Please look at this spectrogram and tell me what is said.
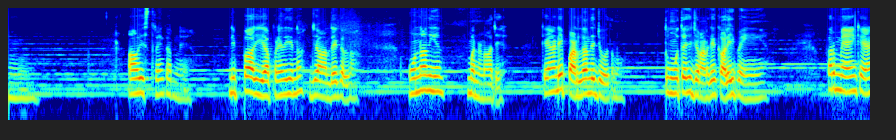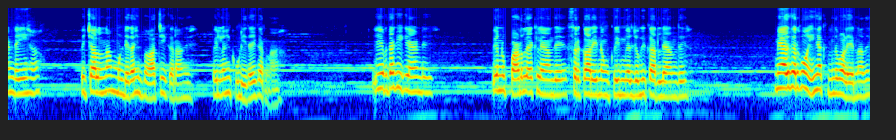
ਹੂੰ। ਆਓ ਇਸ ਤਰ੍ਹਾਂ ਹੀ ਕਰਨੇ ਆ। ਨੀ ਭਾਜੀ ਆਪਣੇ ਦੀ ਨਾ ਜਾਣਦੇ ਗੱਲਾਂ। ਉਹਨਾਂ ਦੀਆਂ ਮੰਨਣਾ ਜੇ। ਕਹਿਣ ਡਈ ਪੜ ਲੈਂਦੇ ਜੋਤ ਨੂੰ। ਤੂੰ ਤੇ ਇਹ ਜਾਣ ਕੇ ਕਾਲੀ ਪਈ ਹੈ ਪਰ ਮੈਂ ਹੀ ਕਹਿਣ ਡਈ ਹਾਂ ਵੀ ਚੱਲ ਨਾ ਮੁੰਡੇ ਦਾ ਅਸੀਂ ਬਾਅਦ ਚ ਹੀ ਕਰਾਂਗੇ, ਪਹਿਲਾਂ ਹੀ ਕੁੜੀ ਦਾ ਹੀ ਕਰਨਾ ਇਹ ਪਤਾ ਕੀ ਕਹਿਣ ਡਈ? ਵੀ ਉਹਨੂੰ ਪੜ ਲਿਖ ਲਿਆਂਦੇ, ਸਰਕਾਰੀ ਨੌਕਰੀ ਮਿਲ ਜੂਗੀ ਕਰ ਲਿਆਂਦੇ। ਮੈਂ ਤਾਂ ਫਿਰ ਹੋਈ ਹੱਕ ਦਿਵਾਲੇ ਇਹਨਾਂ ਦੇ।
